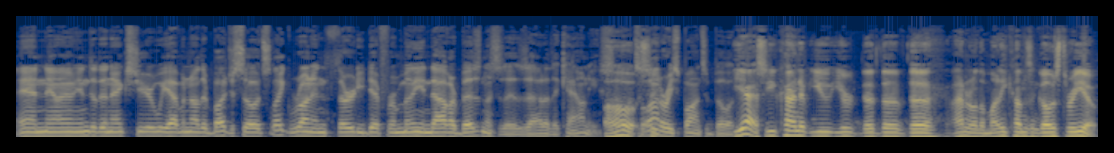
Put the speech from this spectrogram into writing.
And uh, into the next year, we have another budget. So it's like running 30 different million dollar businesses out of the county. So Oh, it's a so- lot of responsibility. Yeah, so you kind of you you're the the, the I don't know the money comes and goes through you.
